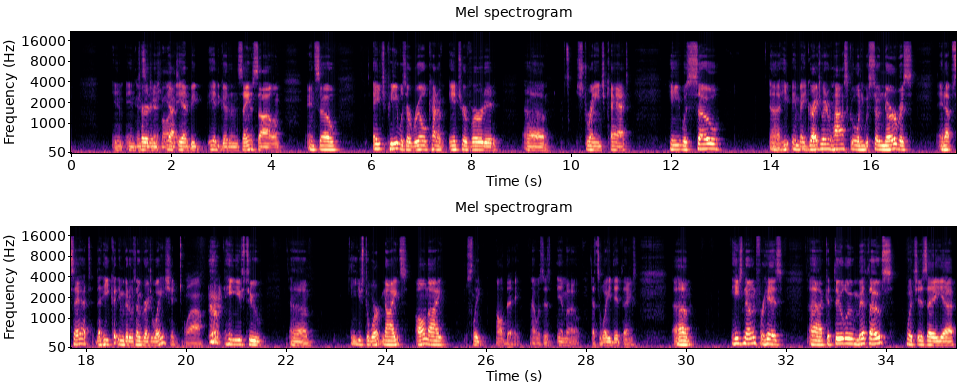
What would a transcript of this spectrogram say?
in, interred. in- Yeah, he had to be. He had to go to an insane asylum, and so HP was a real kind of introverted, uh, strange cat. he was so uh, he, he made graduated from high school and he was so nervous and upset that he couldn't even go to his own graduation. Wow. he used to um, he used to work nights all night, sleep all day. That was his mo. That's the way he did things. Um, he's known for his uh, Cthulhu mythos, which is a uh,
